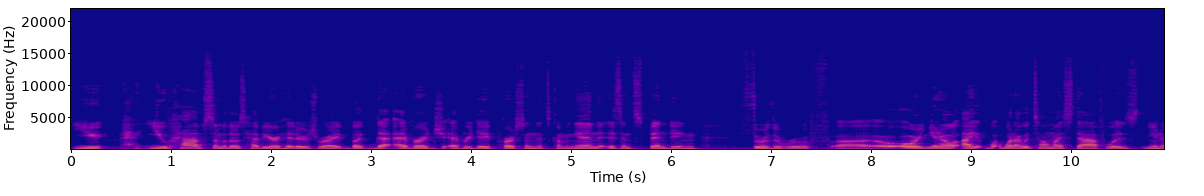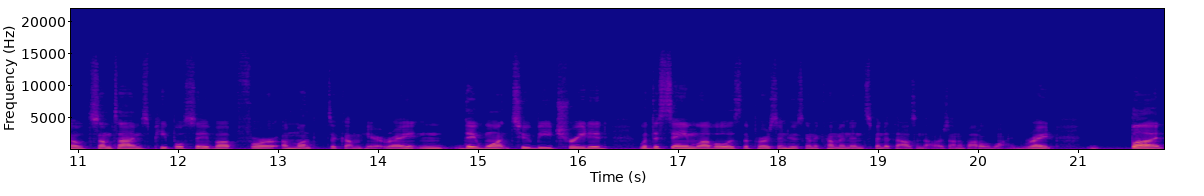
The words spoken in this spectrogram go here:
you you have some of those heavier hitters, right? But the average everyday person that's coming in isn't spending through the roof. Uh, or you know, I what I would tell my staff was, you know, sometimes people save up for a month to come here, right? And they want to be treated with the same level as the person who's going to come in and spend a thousand dollars on a bottle of wine, right? But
